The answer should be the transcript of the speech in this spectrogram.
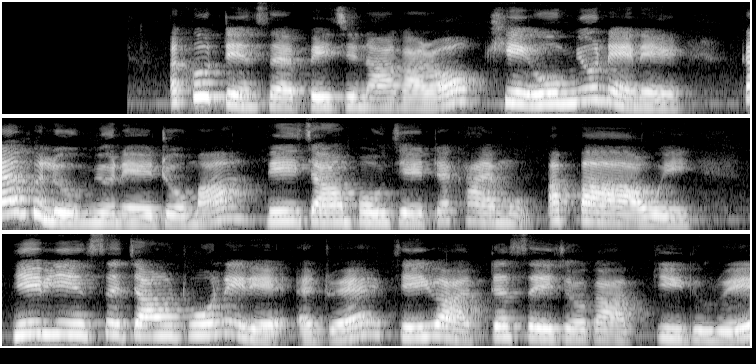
။အခုတင်ဆက်ပေးချင်တာကတော့ခင်ဦးမြို့နယ်နဲ့ကမ်ဘလူမြို့နယ်တို့မှာလေကြောင်းပုံကျဲတက်ခိုက်မှုအပါအဝင် မြေပြင်စစ်ကြောင်းထိုးနေတဲ့အတွက်ကျေးရွာတက်စေကျော်ကပြည်သူတွေ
